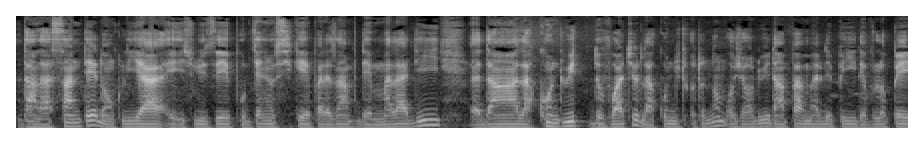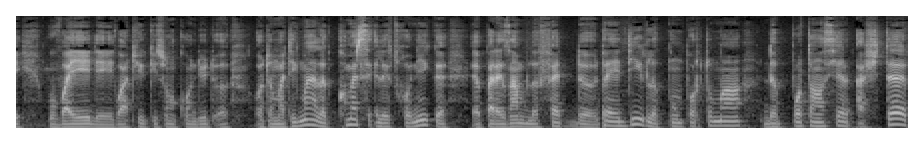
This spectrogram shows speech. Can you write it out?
Dans la santé, donc l'IA est utilisée pour diagnostiquer, par exemple, des maladies. Dans la conduite de voitures, la conduite autonome, aujourd'hui, dans pas mal de pays développés, vous voyez des voitures qui sont conduites euh, automatiquement. Le commerce électronique, euh, par exemple, le fait de prédire le comportement de potentiels acheteurs,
